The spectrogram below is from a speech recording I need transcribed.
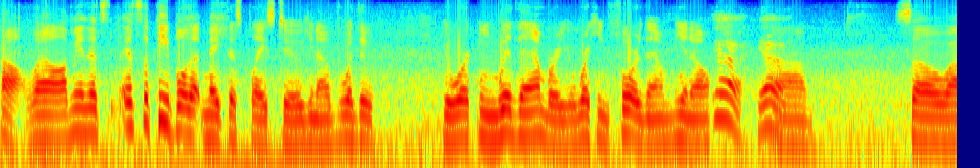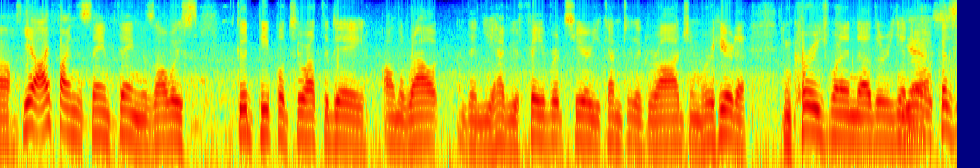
Oh well, I mean that's it's the people that make this place too. You know, whether you're working with them or you're working for them. You know. Yeah, yeah, Um, so uh, yeah, I find the same thing. There's always good people throughout the day on the route, and then you have your favorites here. You come to the garage, and we're here to encourage one another. You know, because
